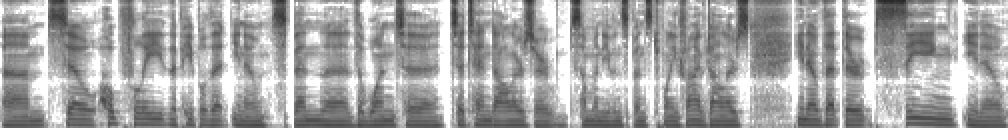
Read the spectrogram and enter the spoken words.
Um, so hopefully the people that, you know, spend the, the one to, to $10 or someone even spends $25, you know, that they're seeing, you know,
